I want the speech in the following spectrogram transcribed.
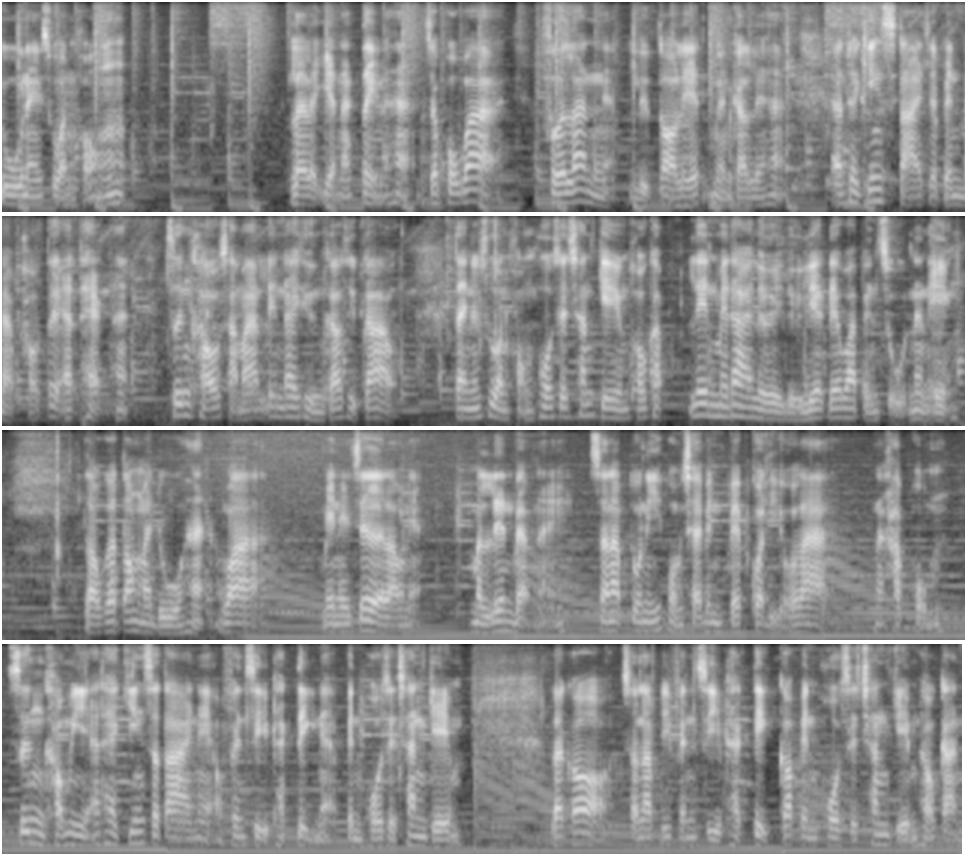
ดูในส่วนของ รายละเอียดนักเตะนะฮะ จะพบว่าเฟอร์ลันเนี่ยหรือตอเลสเหมือนกันเลยฮะ attacking style จะเป็นแบบ counter attack ฮะ ซึ่งเขาสามารถเล่นได้ถึง 99 แต่ในส่วนของ possession game เขากับเล่นไม่ได้เลย หรือเรียกได้ว่าเป็นศูนย์นั่นเอง เราก็ต้องมาดูฮะว่า manager เราเนี่ยมันเล่นแบบไหนสำหรับตัวนี้ผมใช้เป็นเป๊ปกวาดิโอลานะครับผม ซึ่งเขามี attacking style เนี่ย offensive tactic เนี่ยเป็น possession game แล้วก็สำหรับ defensive tactic ก็เป็น possession game เท่ากัน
